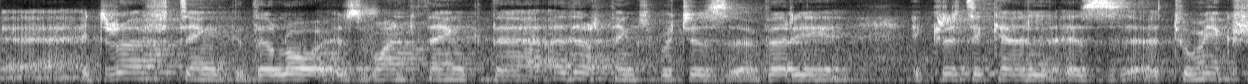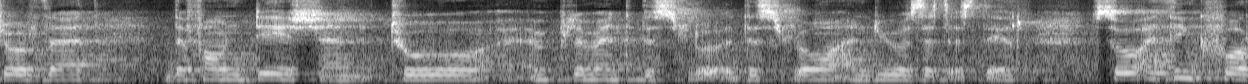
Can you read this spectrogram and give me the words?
uh, drafting the law is one thing. The other things which is very critical is uh, to make sure that the foundation to implement this law, this law and use it is there. So I think for,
